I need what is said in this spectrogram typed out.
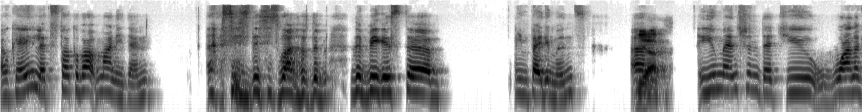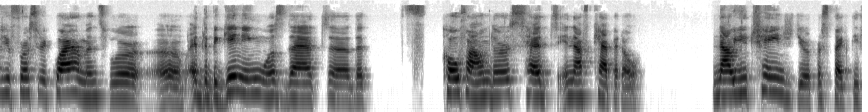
Okay, let's talk about money then, since this is one of the the biggest um, impediments. Um, yeah. You mentioned that you one of your first requirements were uh, at the beginning was that uh, the co-founders had enough capital. Now you changed your perspective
